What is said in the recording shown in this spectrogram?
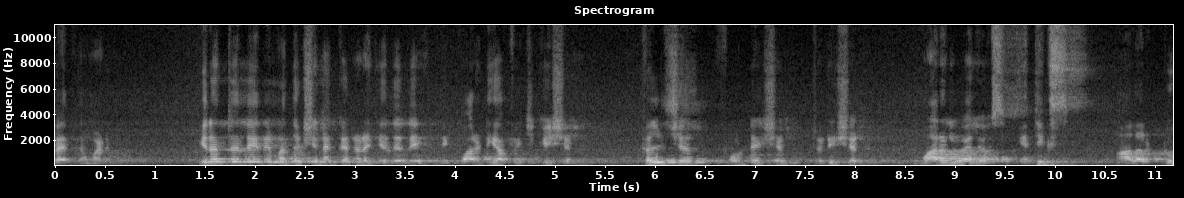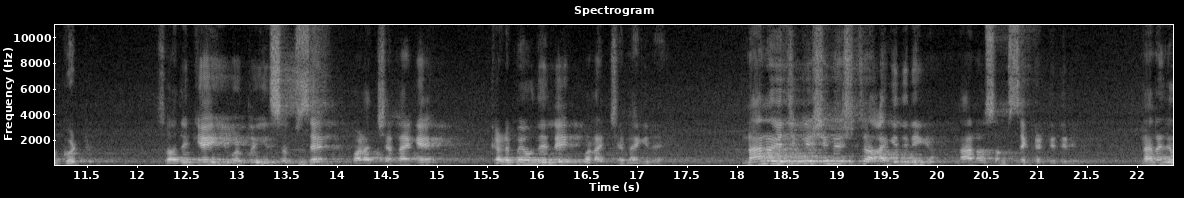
ಪ್ರಯತ್ನ ಮಾಡಿದ್ರು. ಇರೋದ್ರಲ್ಲಿ ನಿಮ್ಮ ದಕ್ಷಿಣ ಕನ್ನಡ ಜಿಲ್ಲೆಯಲ್ಲಿ the quality of education culture foundation tradition moral values ethics all are too good so ಅದಕ್ಕೆ ಇವತ್ತು ಈ ಸಂಸ್ಥೆ ಬಹಳ ಚೆನ್ನಾಗಿ, ಕಡಿಮೆ ಅವಧಿಯಲ್ಲಿ ಬಹಳ ಚೆನ್ನಾಗಿದೆ. ನಾನು ಎಜುಕೇಷನಿಸ್ಟ್ ಆಗಿದ್ದೀನಿ ಈಗ. ನಾನು ಸಂಸ್ಥೆ ಕಟ್ಟಿದ್ದೀನಿ. ನನಗೆ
